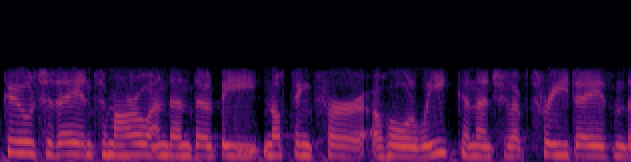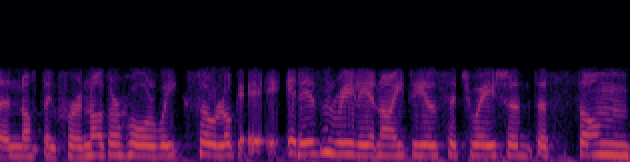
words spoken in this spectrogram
school today and tomorrow, and then there'll be nothing for a whole week, and then she'll have three days, and then nothing for another whole week. So, look, it, isn't really an ideal situation. There's some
